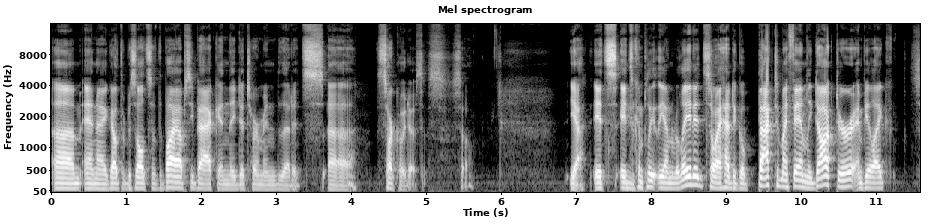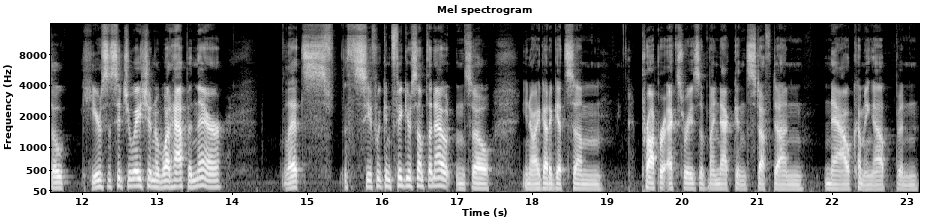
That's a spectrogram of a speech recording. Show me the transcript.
um, and I got the results of the biopsy back, and they determined that it's uh, sarcoidosis. So yeah, it's it's completely unrelated. So I had to go back to my family doctor and be like, so here's the situation of what happened there. Let's, let's see if we can figure something out. And so, you know, I got to get some proper X-rays of my neck and stuff done now coming up, and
